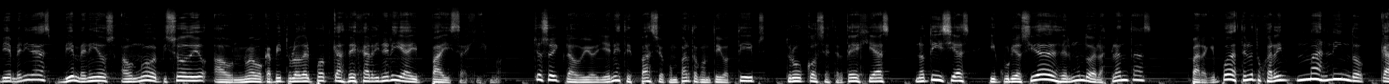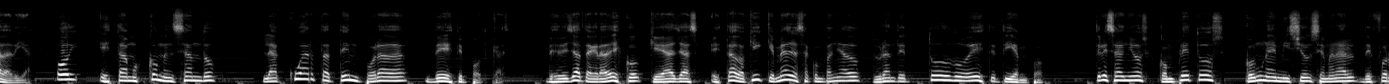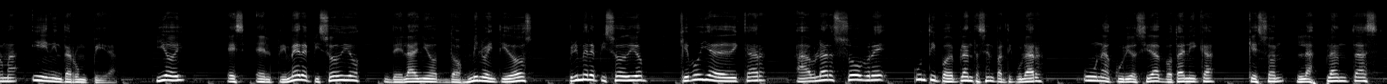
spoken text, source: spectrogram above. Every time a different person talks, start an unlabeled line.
Bienvenidas, bienvenidos a un nuevo episodio, a un nuevo capítulo del podcast de jardinería y paisajismo. Yo soy Claudio y en este espacio comparto contigo tips, trucos, estrategias, noticias y curiosidades del mundo de las plantas para que puedas tener tu jardín más lindo cada día. Hoy estamos comenzando la cuarta temporada de este podcast. Desde ya te agradezco que hayas estado aquí, que me hayas acompañado durante todo este tiempo. Tres años completos con una emisión semanal de forma ininterrumpida. Y hoy es el primer episodio del año 2022, primer episodio que voy a dedicar a hablar sobre un tipo de plantas en particular, una curiosidad botánica que son las plantas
